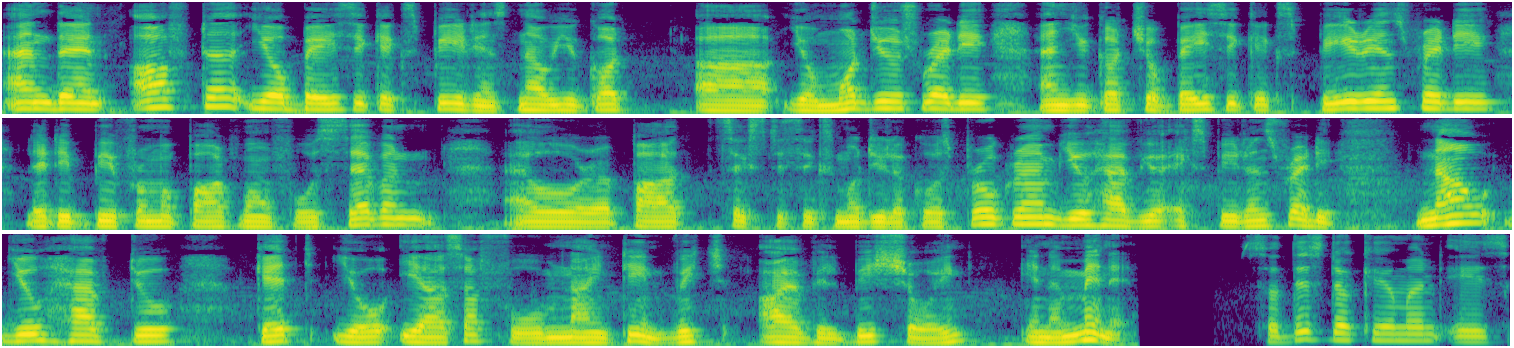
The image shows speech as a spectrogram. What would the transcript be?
And then after your basic experience now you got uh, your modules ready and you got your basic experience ready let it be from a part 147 or a part 66 modular course program you have your experience ready. Now you have to get your EASA form 19 which I will be showing in a minute. So this document is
